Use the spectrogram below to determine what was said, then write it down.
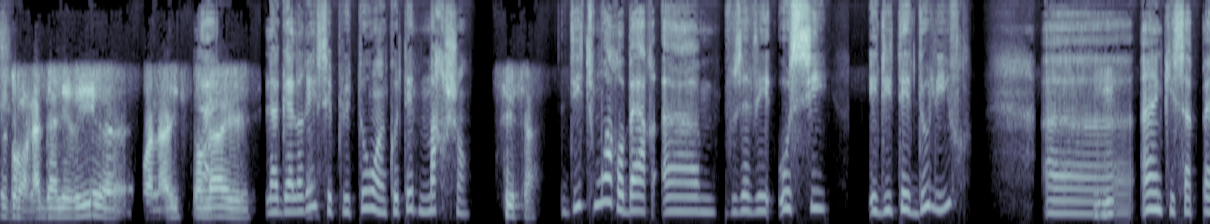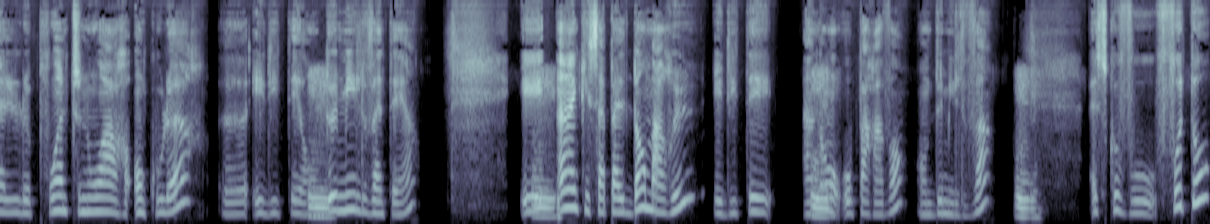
Mais bon, la galerie, euh, voilà, ils sont là et La galerie, c'est plutôt un côté marchand. c'est ça. Dites-moi, Robert, euh, vous avez aussi édité deux livres. Euh, Un qui s'appelle Le Pointe Noire en couleur, édité en Oui. 2021. Et un qui s'appelle Dans ma rue, édité un Oui. an auparavant, en 2020. Oui. Est-ce que vos photos,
